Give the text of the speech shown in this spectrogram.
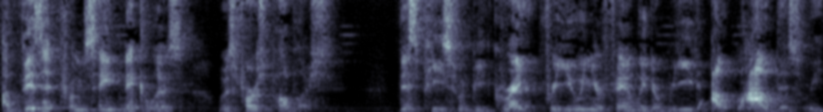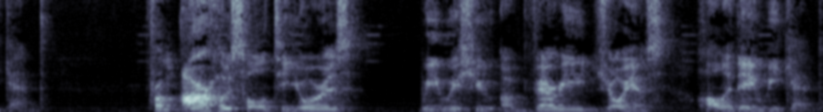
A Visit from St. Nicholas, was first published. This piece would be great for you and your family to read out loud this weekend. From our household to yours, we wish you a very joyous holiday weekend.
